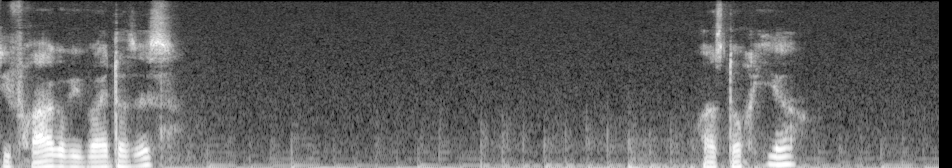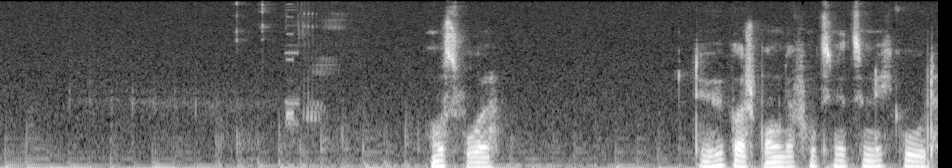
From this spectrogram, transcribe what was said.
Die Frage, wie weit das ist. War es doch hier? Muss wohl. Der Hypersprung, der funktioniert ziemlich gut.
